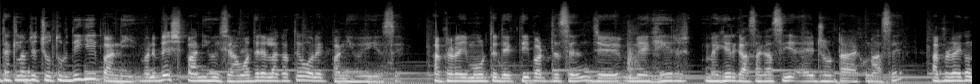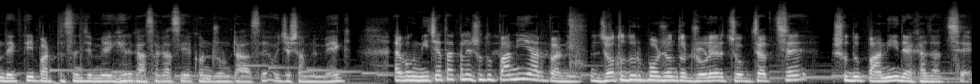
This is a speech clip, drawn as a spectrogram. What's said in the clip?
দেখলাম যে চতুর্দিকেই পানি মানে বেশ পানি হয়েছে আমাদের এলাকাতেও অনেক পানি হয়ে গেছে। আপনারা এই মুহূর্তে দেখতেই পারতেছেন যে মেঘের মেঘের কাছাকাছি এই ড্রোনটা এখন আছে। আপনারা এখন দেখতেই পারতেছেন যে মেঘের কাছাকাছি এখন ড্রোনটা আছে, ওই যে সামনে মেঘ। এবং নিচে তাকালে শুধু পানি আর পানি। যতদূর পর্যন্ত ড্রোনের চোখ যাচ্ছে, শুধু পানি দেখা যাচ্ছে।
